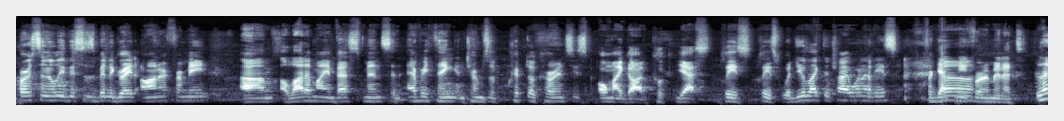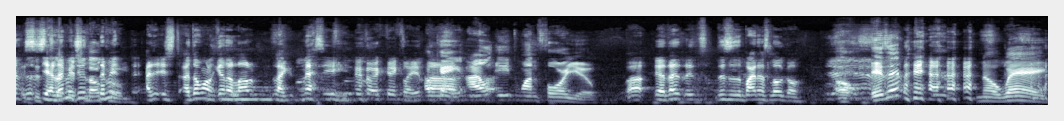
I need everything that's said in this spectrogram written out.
personally, this has been a great honor for me. Um, a lot of my investments and everything in terms of cryptocurrencies. Oh my God, Cook. Yes, please, please. Would you like to try one of these? Forget me Uh, for a minute. Let, this is yeah, let me do. Let me. I, just, I don't want to get a lot of, like messy very quickly. Okay, Uh, I'll eat one for you. uh, yeah, that is, this is the Binance logo. Oh, is it? Yeah. No way.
